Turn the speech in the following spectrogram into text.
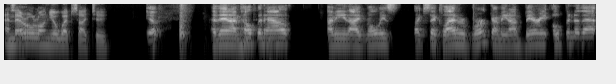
And they're all on your website too. Yep. And then I'm helping out. I mean, I've always, like I said, collaborative work. I mean, I'm very open to that.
